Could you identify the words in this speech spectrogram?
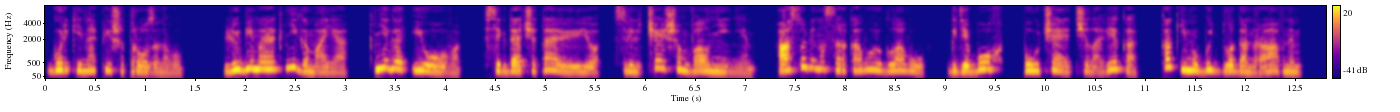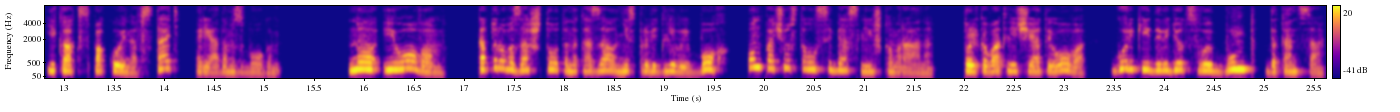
Горький напишет Розанову «Любимая книга моя, книга Иова, Всегда читаю ее с величайшим волнением, а особенно сороковую главу, где Бог поучает человека, как ему быть благонравным и как спокойно встать рядом с Богом. Но Иовом, которого за что-то наказал несправедливый Бог, он почувствовал себя слишком рано. Только в отличие от Иова, Горький доведет свой бунт до конца.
